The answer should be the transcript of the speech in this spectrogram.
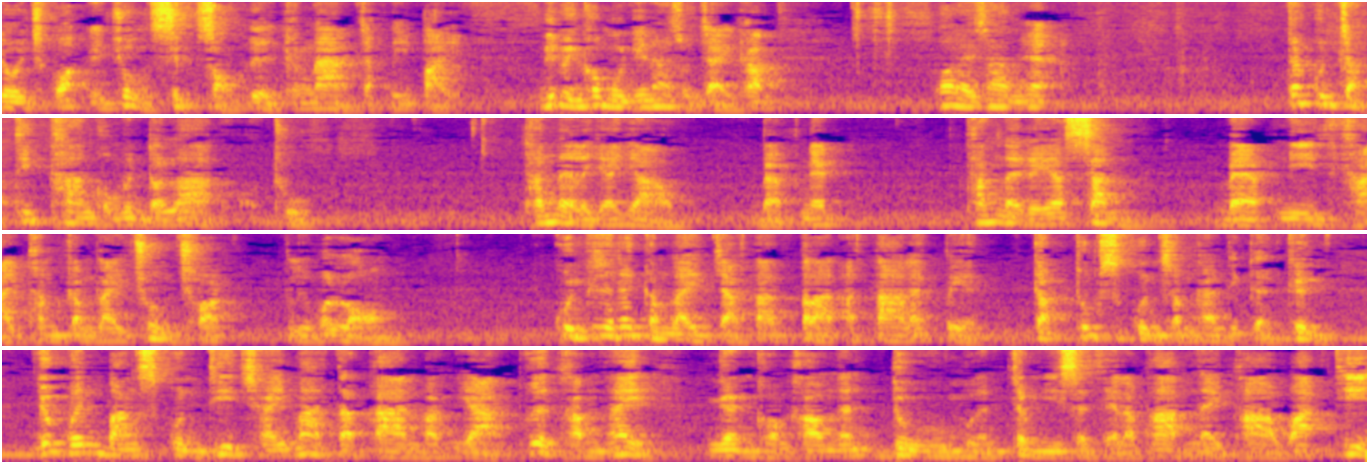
โดยเฉพาะในช่วง 12 เดือนข้างหน้าจากนี้ไป นี่เป็นข้อมูลที่น่าสนใจครับ เพราะอะไรทราบไหมฮะถ้าคุณจับทิศทางของเงินดอลลาร์ถูก ทั้งในระยะยาวแบบเน็ตทั้งในระยะสั้น แบบมีขายทำกำไรช่วงช็อตหรือว่าลอง คุณก็จะได้กำไรจากตลาดอัตราแลกเปลี่ยนกับทุกสกุลสำคัญที่เกิดขึ้น ยกเว้นบางสกุลที่ใช้มาตรการบางอย่าง เพื่อทำให้เงินของเขานั้นดูเหมือนจะมีเสถียรภาพในภาวะที่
